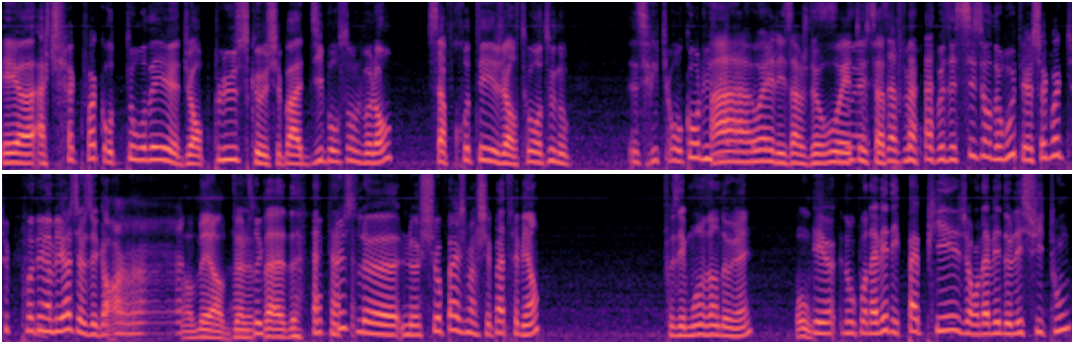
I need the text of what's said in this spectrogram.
Et euh, à chaque fois qu'on tournait, genre plus que, je sais pas, 10% le volant, ça frottait, genre tout en tout. Donc, c'est on conduisait. Ah ouais, les arches de roue et Ouais, tout ça. ça fait- on faisait 6 heures de route et à chaque fois que tu prenais un virage, ça faisait comme. Oh merde. un truc. Bad. En plus, le, le chauffage marchait pas très bien. Il faisait moins 20 degrés. Oh. Et euh, donc, on avait des papiers, genre on avait de l'essuie-tout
